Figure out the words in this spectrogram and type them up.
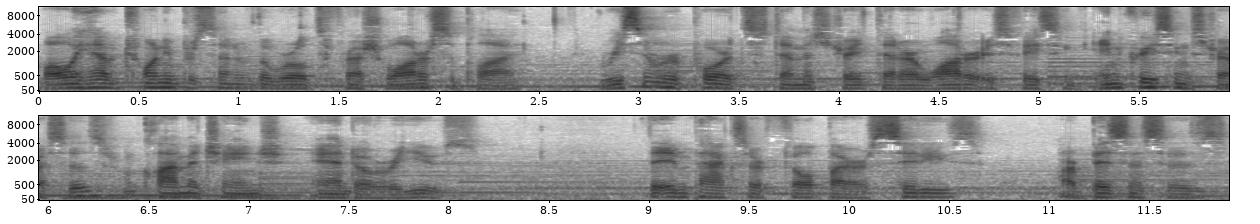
While we have 20% of the world's fresh water supply, Recent reports demonstrate that our water is facing increasing stresses from climate change and overuse. The impacts are felt by our cities, our businesses,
